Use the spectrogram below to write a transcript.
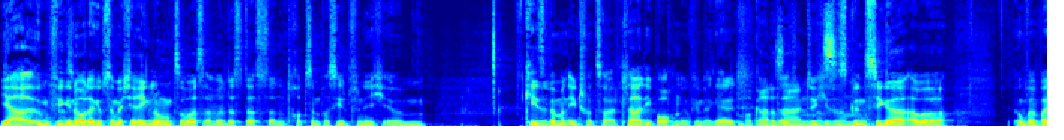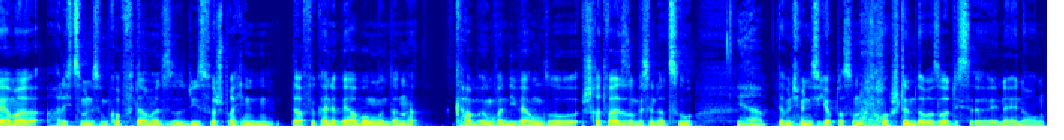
ja, irgendwie genau, da gibt es irgendwelche Regelungen und sowas, aber dass das dann trotzdem passiert, finde ich ähm, Käse, wenn man eh schon zahlt. Klar, die brauchen irgendwie mehr Geld. Wollte gerade sagen, Natürlich ist es ähm, günstiger, aber irgendwann war ja mal, hatte ich zumindest im Kopf damals so dieses Versprechen dafür keine Werbung und dann kam irgendwann die Werbung so schrittweise so ein bisschen dazu. Ja. Da bin ich mir nicht sicher, ob das 100% stimmt, aber so hatte ich es äh, in Erinnerung.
